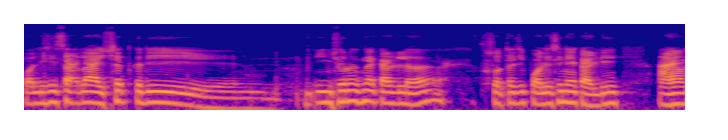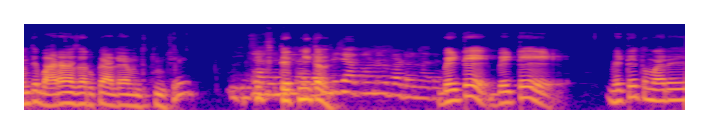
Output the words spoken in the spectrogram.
पॉलिसी चालला आयुष्यात कधी इन्शुरन्स नाही काढलं स्वतःची पॉलिसी नाही काढली आणि म्हणते बारा हजार रुपये आले म्हणते तुमचे. टेक्निकल बेटे बेटे बेटे तुम्हारे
